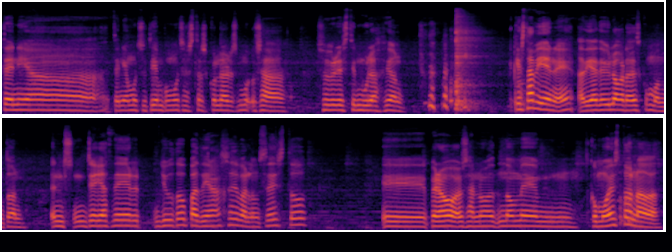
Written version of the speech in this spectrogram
tenía, tenía mucho tiempo, muchas extraescolares, o sea, sobreestimulación. que está bien, ¿eh? A día de hoy lo agradezco un montón. Llegué a hacer judo, patinaje, baloncesto, eh, pero, o sea, no, no me... Como esto, nada.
